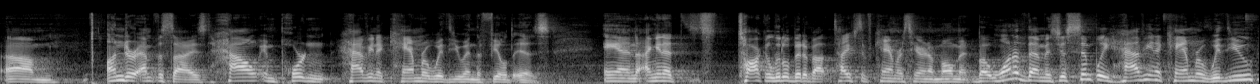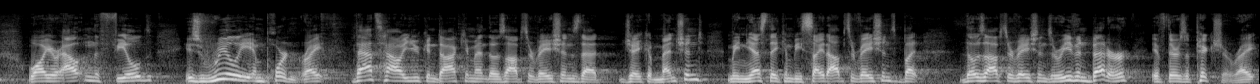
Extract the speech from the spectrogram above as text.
Um, underemphasized how important having a camera with you in the field is. And I'm going to talk a little bit about types of cameras here in a moment, but one of them is just simply having a camera with you while you're out in the field is really important, right? That's how you can document those observations that Jacob mentioned. I mean, yes, they can be sight observations, but those observations are even better if there's a picture, right?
